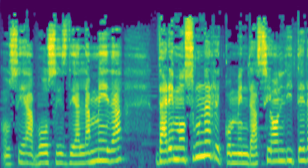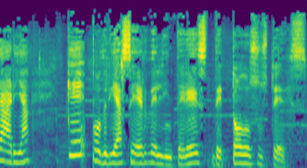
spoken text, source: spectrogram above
o sea, Voces de Alameda, daremos una recomendación literaria que podría ser del interés de todos ustedes.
